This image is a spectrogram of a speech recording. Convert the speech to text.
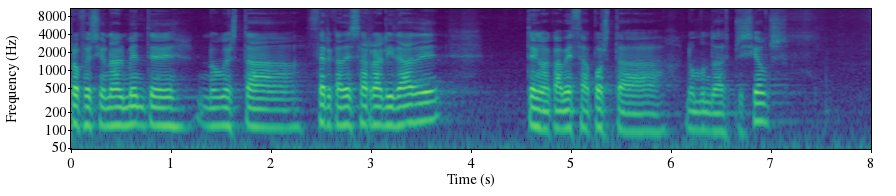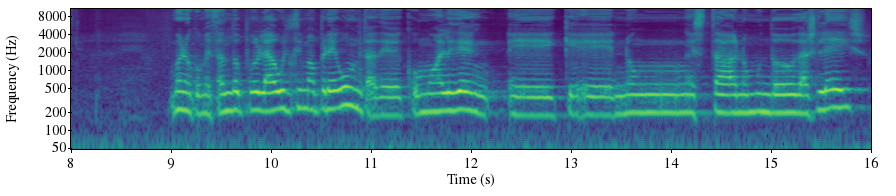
profesionalmente non está cerca desa realidade ten a cabeza posta no mundo das prisións? Bueno, comezando pola última pregunta de como alguén eh, que non está no mundo das leis,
